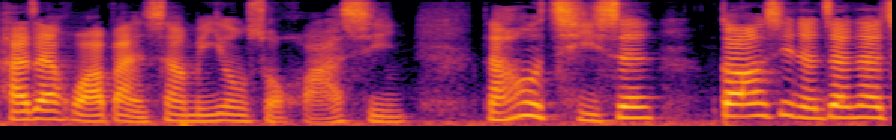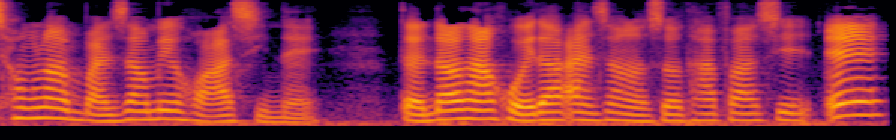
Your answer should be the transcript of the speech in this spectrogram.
趴在滑板上面用手滑行，然后起身，高兴的站在冲浪板上面滑行呢。等到他回到岸上的时候，他发现，哎。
